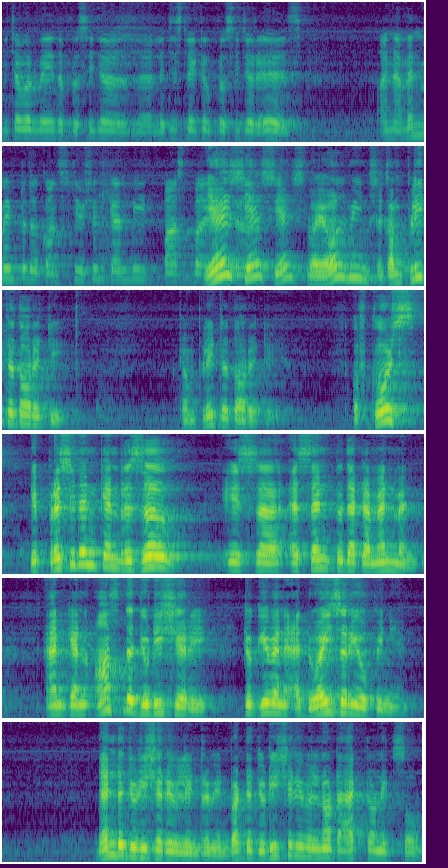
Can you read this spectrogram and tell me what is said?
whichever way the procedure, uh, legislative procedure is, an amendment to the constitution can be passed by. Yes, uh, yes, yes, by all means, a complete authority. Complete authority. Of course, the president can reserve his uh, assent to that amendment and can ask the judiciary to give an advisory opinion. Then the judiciary will intervene, but the judiciary will not act on its own.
